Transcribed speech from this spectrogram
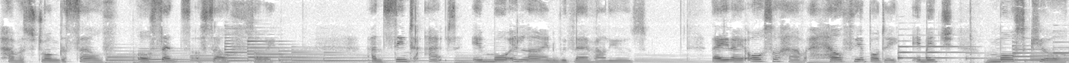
have a stronger self or sense of self, sorry, and seem to act in more in line with their values. They may also have a healthier body image, more secure,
